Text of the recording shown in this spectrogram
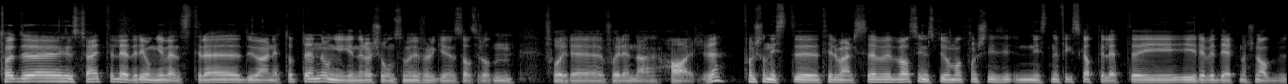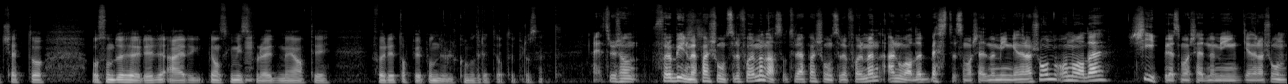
Tord Hustveit, leder i Unge Venstre. Du er nettopp den unge generasjonen som ifølge statsråden får, eh, får enda hardere pensjonisttilværelse. Hva synes du om at pensjonistene fikk skattelette i, i revidert nasjonalbudsjett, og, og, som du hører er ganske misfornøyd med at de får et oppgjør på 0,38% jeg tror sånn, For å begynne med pensjonsreformen, da, så tror jeg pensjonsreformen er noe av det beste som har skjedd med min generasjon, og noe av det kjipere som har skjedd med min generasjon.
